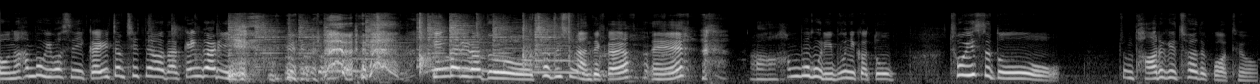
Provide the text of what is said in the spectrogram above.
저 오늘 한복 입었으니까 1점 칠 때마다 꽹가리 꽹가리라도 쳐주시면 안 될까요? 네. 아 한복을 입으니까 또 초이스도 좀 다르게 쳐야 될 것 같아요.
